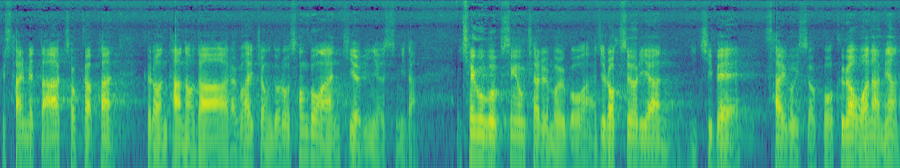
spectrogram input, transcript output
그 삶에 딱 적합한 그런 단어다라고 할 정도로 성공한 기업인이었습니다. 최고급 승용차를 몰고 아주 럭셔리한 집에 살고 있었고 그가 원하면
